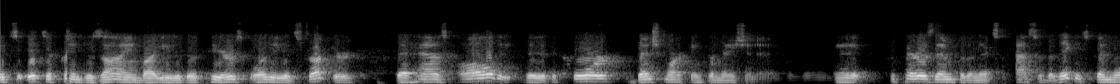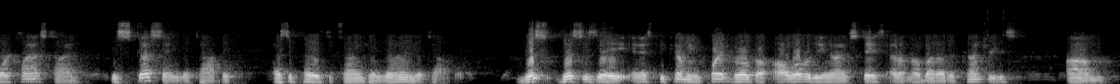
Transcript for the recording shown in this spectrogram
it's, it's a question designed by either the peers or the instructor that has all the, the, the core benchmark information in it. And it prepares them for the next class so that they can spend more class time discussing the topic as opposed to trying to learn the topic. This, this is a, and it's becoming quite vogue all over the United States. I don't know about other countries. Um,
